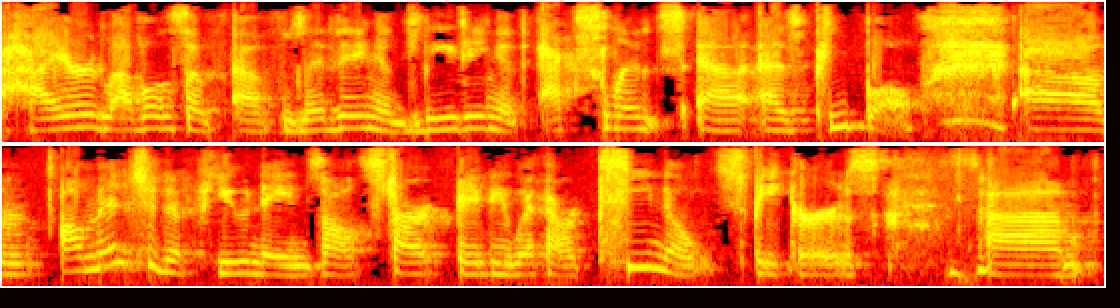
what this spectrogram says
higher levels of, of living and leading and excellence uh, as people. Um, mention a few names. I'll start maybe with our keynote speakers. Um,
